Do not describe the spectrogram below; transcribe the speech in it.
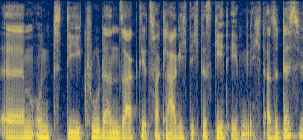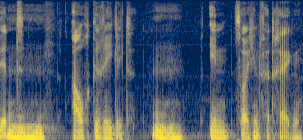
ähm, und die Crew dann sagt, jetzt verklage ich dich, das geht eben nicht. Also das wird mhm. auch geregelt mhm. in solchen Verträgen.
